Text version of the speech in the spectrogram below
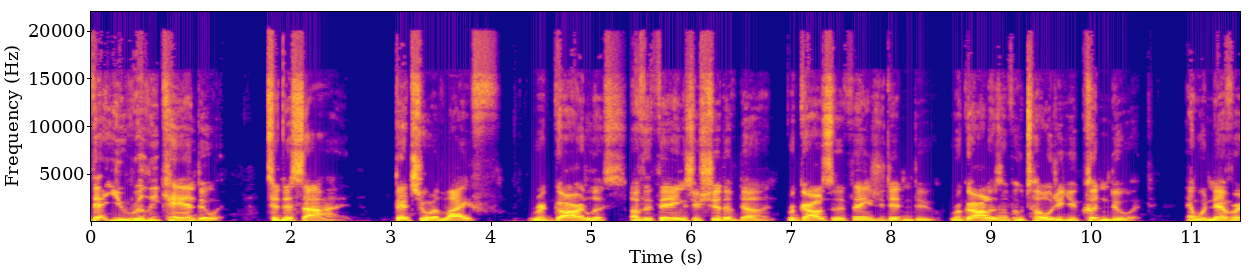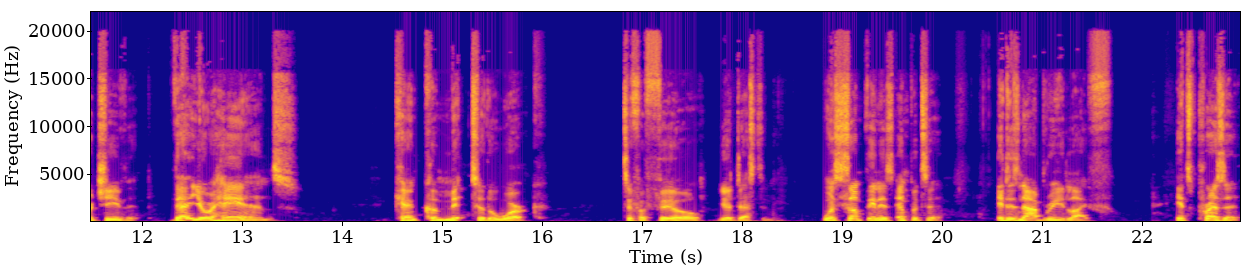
that you really can do it, to decide that your life, regardless of the things you should have done, regardless of the things you didn't do, regardless of who told you you couldn't do it and would never achieve it, that your hands can commit to the work to fulfill your destiny. When something is impotent, it does not breed life. It's present,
